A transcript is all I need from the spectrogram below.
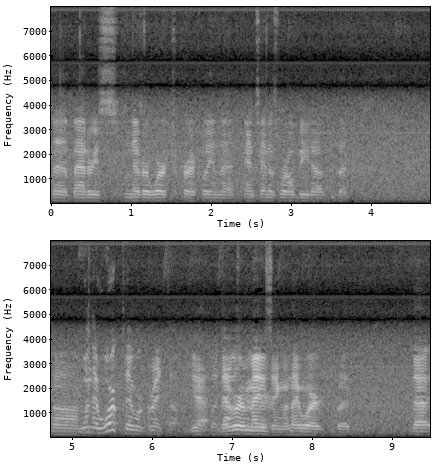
the batteries never worked correctly and the antennas were all beat up. But um, When they worked, they were great, though. yeah, but they were was very rare. amazing when they worked, but that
